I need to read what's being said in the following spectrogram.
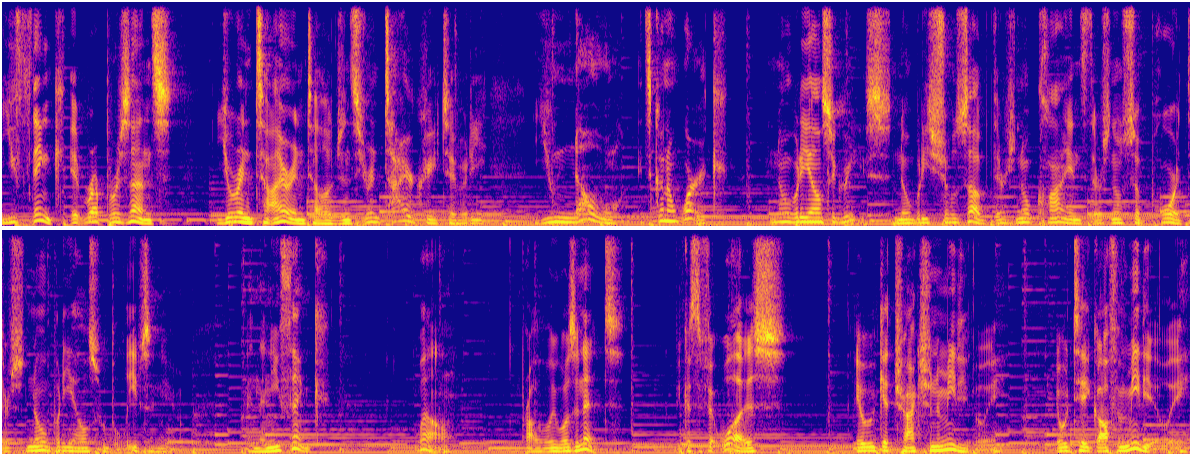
You think it represents your entire intelligence, your entire creativity. You know it's gonna work nobody else agrees. Nobody shows up. There's no clients. There's no support. There's nobody else who believes in you. And then you think, well, probably wasn't it. Because if it was, it would get traction immediately. It would take off immediately.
